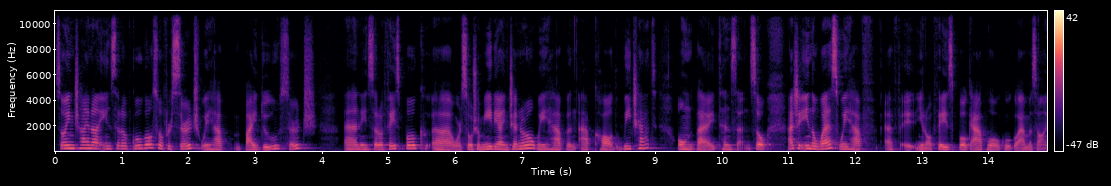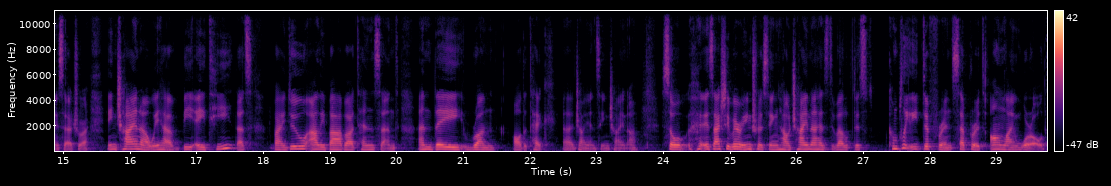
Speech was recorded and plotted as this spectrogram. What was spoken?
So in China, instead of Google, so for search, we have Baidu search. And instead of Facebook uh, or social media in general, we have an app called WeChat, owned by Tencent. So actually, in the West, we have you know Facebook, Apple, Google, Amazon, etc. In China, we have BAT, that's Baidu, Alibaba, Tencent, and they run all the tech uh, giants in China. So it's actually very interesting how China has developed this completely different, separate online world,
